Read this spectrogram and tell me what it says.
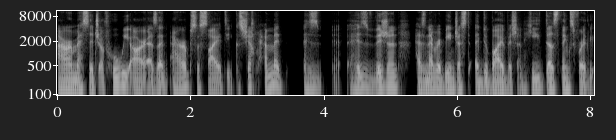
our message of who we are as an Arab society? Because Sheikh Mohammed, his his vision has never been just a Dubai vision. He does things for the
